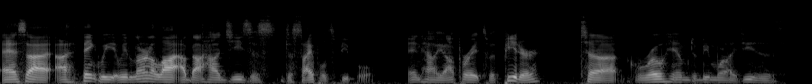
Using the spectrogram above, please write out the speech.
And so I, I think we, we learn a lot about how Jesus disciples people and how he operates with Peter to grow him to be more like Jesus,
